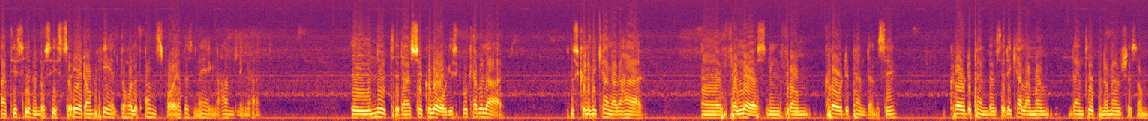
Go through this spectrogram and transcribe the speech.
att till syvende och sist så är de helt och hållet ansvariga för sina egna handlingar. I nutida psykologisk vokabulär så skulle vi kalla det här eh, förlösning från codependency. Codependency det kallar man den typen av människor som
